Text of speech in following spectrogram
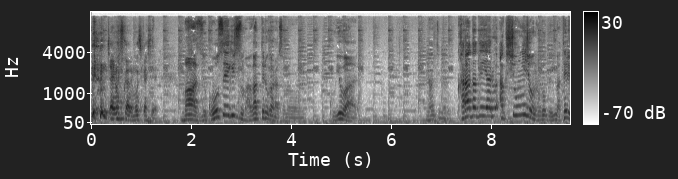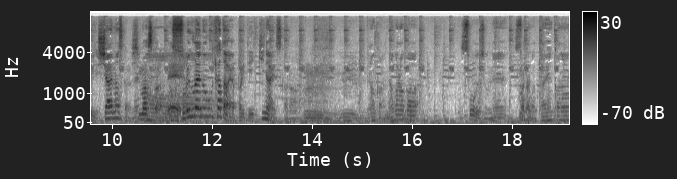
出るんちゃいますかねもしかして。まあ合成技術も上がってるからその要はなんて言うんだろう。体でやるアクション以上の動きを今テレビでしちゃいますからね。しますからね。それぐらいの動き方はやっぱりできないですから。うん。うん。なんかなかなかそうですよね。まが大変かなと思う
